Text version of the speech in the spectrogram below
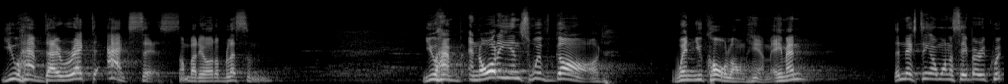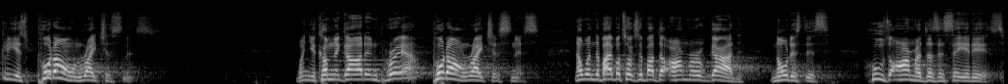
You have direct access. Somebody ought to bless them. You have an audience with God when you call on Him. Amen. The next thing I want to say very quickly is put on righteousness. When you come to God in prayer, put on righteousness. Now, when the Bible talks about the armor of God, notice this. Whose armor does it say it is?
